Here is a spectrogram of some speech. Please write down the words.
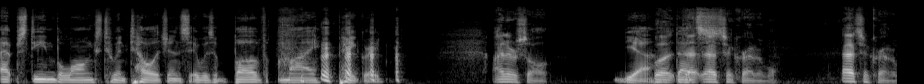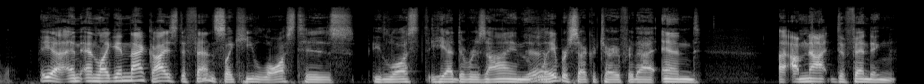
Epstein belongs to intelligence. It was above my pay grade." I never saw it. yeah, But that's, that, that's incredible. That's incredible. Yeah, and and like in that guy's defense, like he lost his he lost he had to resign Yeah. labor secretary for that, and I, I'm not defending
